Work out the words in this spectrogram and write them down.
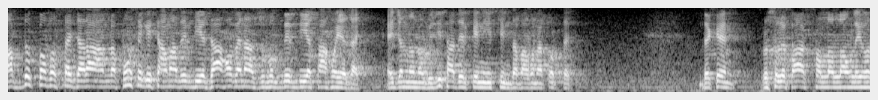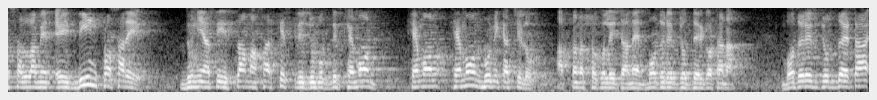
বার্ধক্য অবস্থায় যারা আমরা পৌঁছে গেছি, আমাদের দিয়ে যা হবে না, যুবকদের দিয়ে তা হয়ে যায়। এই জন্য নবীজি তাদেরকে নিয়ে চিন্তা ভাবনা করতেন। দেখেন, রসুল পাক সাল্লাহ সাল্লামের এই দিন প্রসারে দুনিয়াতে ইসলাম আসার ক্ষেত্রে যুবকদের কেমন কেমন কেমন ভূমিকা ছিল? আপনারা সকলেই জানেন, বদরের যুদ্ধের ঘটনা। বদরের যুদ্ধ এটা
